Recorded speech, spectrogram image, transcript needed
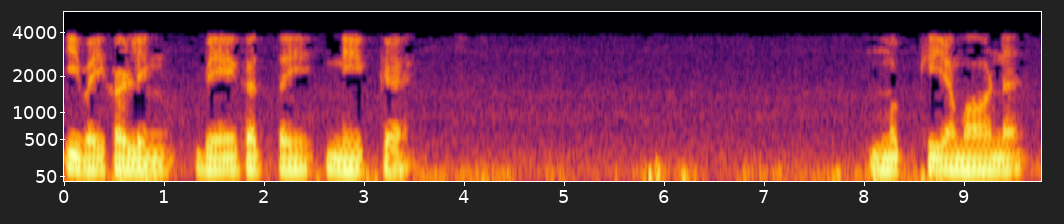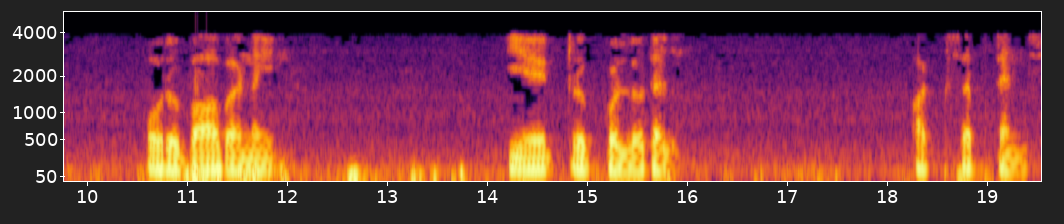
இவைகளின் வேகத்தை நீக்க முக்கியமான ஒரு பாவனை ஏற்றுக்கொள்ளுதல். அக்செப்டன்ஸ்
